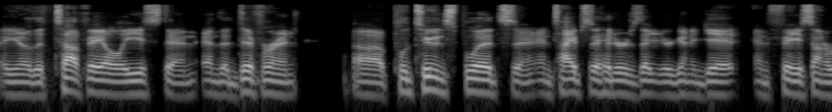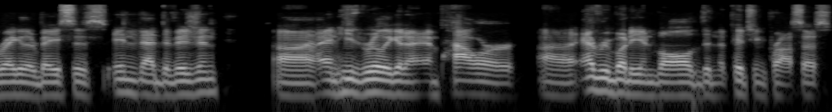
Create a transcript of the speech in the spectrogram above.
you know, the tough AL East and and the different uh, platoon splits and, and, types of hitters that you're going to get and face on a regular basis in that division. Uh, and he's really going to empower uh, everybody involved in the pitching process.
